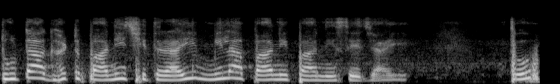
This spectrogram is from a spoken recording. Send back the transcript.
टूटा घट पानी छितराई, मिला पानी पानी से जाई। तो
